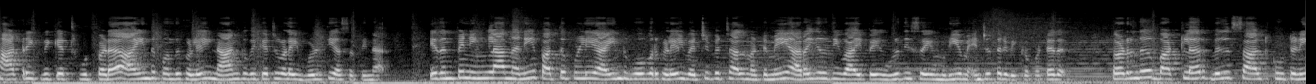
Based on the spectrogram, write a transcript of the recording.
ஹாட்ரிக் விக்கெட் உட்பட ஐந்து பந்துகளில் நான்கு விக்கெட்டுகளை வீழ்த்தி அசத்தினார். இதன்பின் இங்கிலாந்து அணி பத்து புள்ளி ஐந்து ஓவர்களில் வெற்றி பெற்றால் மட்டுமே அரையிறுதி வாய்ப்பை உறுதி செய்ய முடியும் என்று தெரிவிக்கப்பட்டது. தொடர்ந்து பட்லர் பில் சால்ட் கூட்டணி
